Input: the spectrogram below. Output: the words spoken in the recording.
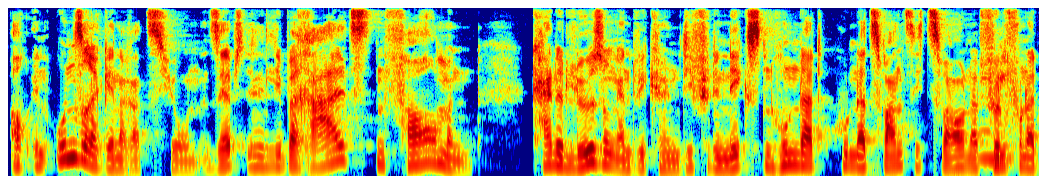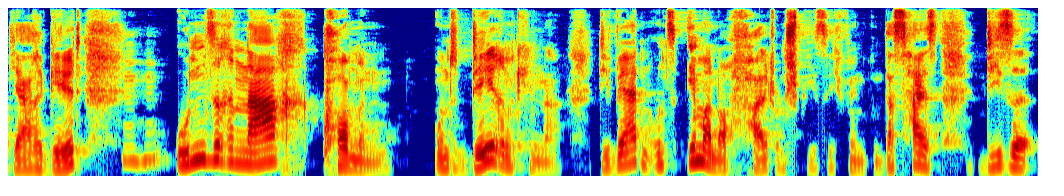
auch in unserer Generation, selbst in den liberalsten Formen, keine Lösung entwickeln, die für die nächsten 100, 120, 200, mhm. 500 Jahre gilt. Mhm. Unsere Nachkommen und deren Kinder, die werden uns immer noch falsch und spießig finden. Das heißt, diese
